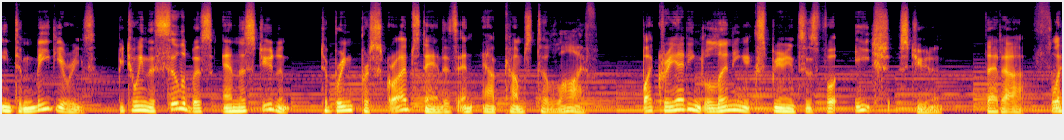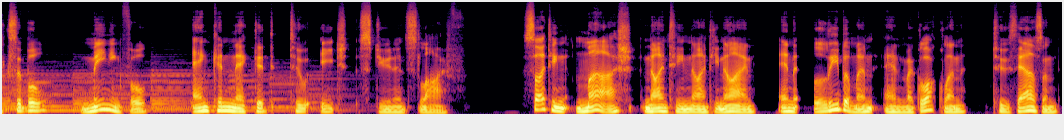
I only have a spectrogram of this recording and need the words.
intermediaries between the syllabus and the student to bring prescribed standards and outcomes to life by creating learning experiences for each student that are flexible, meaningful, and connected to each student's life. Citing Marsh 1999 and Lieberman and McLaughlin 2000,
